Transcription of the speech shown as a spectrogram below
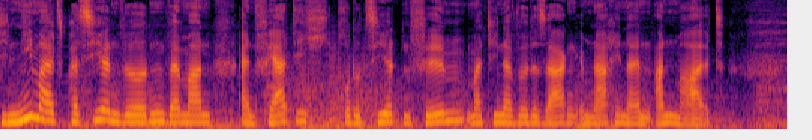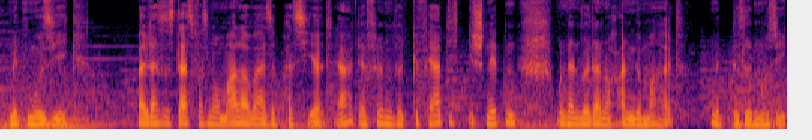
die niemals passieren würden, wenn man einen fertig produzierten Film, Martina würde sagen, im Nachhinein anmalt mit Musik weil das ist das, was normalerweise passiert. Ja? Der Film wird gefertigt, geschnitten und dann wird er noch angemalt mit bisschen Musik.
